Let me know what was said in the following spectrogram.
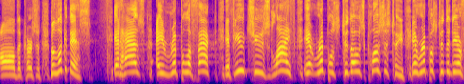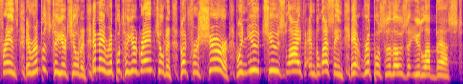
all the curses. But look at this. It has a ripple effect. If you choose life, it ripples to those closest to you. It ripples to the dear friends. It ripples to your children. It may ripple to your grandchildren. But for sure, when you choose life and blessing, it ripples to those that you love best.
